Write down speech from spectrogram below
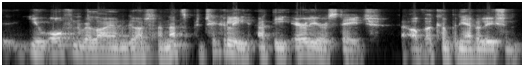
You often rely on gut, and that's particularly at the earlier stage of a company evolution.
